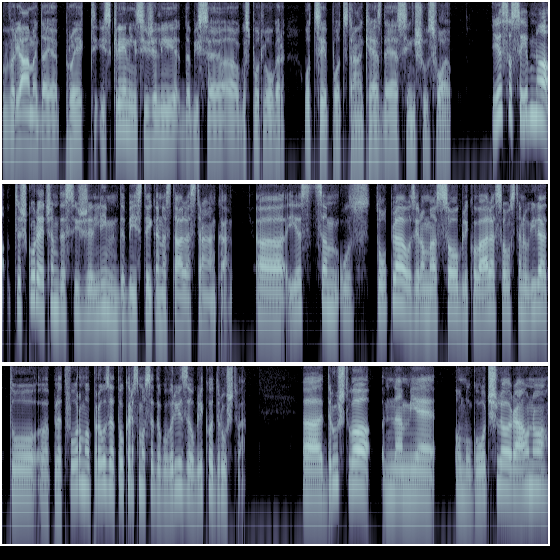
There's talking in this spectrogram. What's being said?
verjame, da je projekt iskren in si želi, da bi se uh, gospod Logar odcepil od stranke SDS in šel svojo. Jaz osebno težko rečem, da si želim, da bi iz tega nastala stranka. Uh, jaz sem vstopila, oziroma sooblikovala, soustanovila to uh, platformo, prav zato, ker smo se dogovorili za obliko društva. Uh, društvo nam je omogočilo ravno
